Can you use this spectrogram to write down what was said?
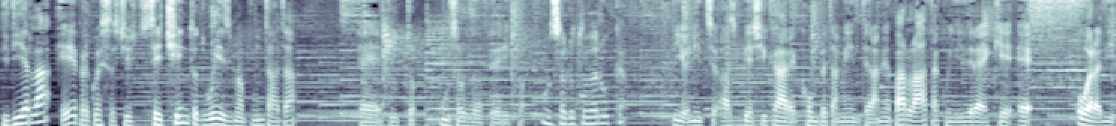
di dirla e per questa 602esima puntata è tutto. Un saluto da Federico. Un saluto da Luca. Io inizio a sbiascicare completamente la mia parlata, quindi direi che è ora di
